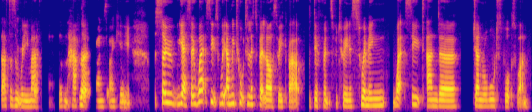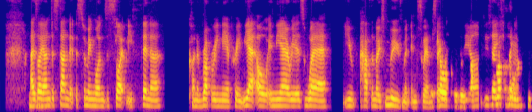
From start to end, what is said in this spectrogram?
that doesn't really matter. It doesn't have to No. be brand spanking new. So yeah, so wetsuits. We, and we talked a little bit last week about the difference between a swimming wetsuit and a general water sports one. As I Mhm. understand it, the swimming ones are slightly thinner, kind of rubbery neoprene. Yeah, oh, in the areas where you have the most movement in swim. So the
